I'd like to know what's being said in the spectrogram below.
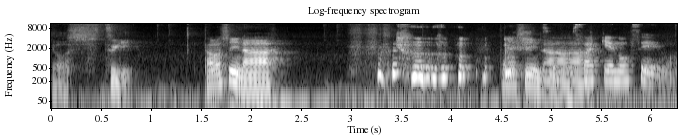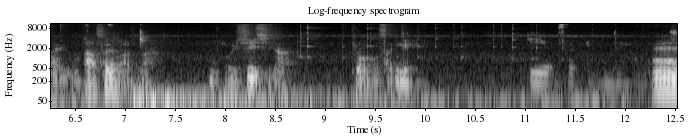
よし。次。楽しいな。楽しいそうおな酒のせいもありまあそういうのあるな美味しいしな。今日のお酒、うん。すいいお酒飲んで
